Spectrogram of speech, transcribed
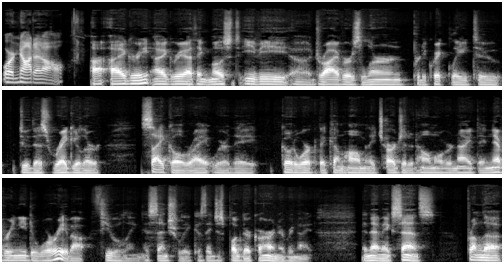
or not at all. I, I, agree i agree. I think most ev uh, drivers learn pretty quickly to do this regular cycle right where they go to work, they come home and they charge it at home overnight. They never need to worry about fueling essentially because they just plug their car in every night, and that makes sense. From the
